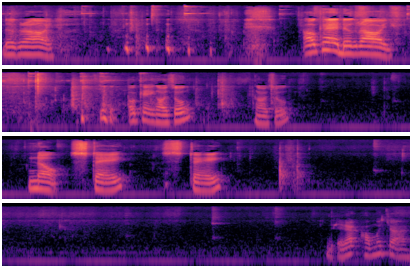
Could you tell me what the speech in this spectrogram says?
Được rồi. ok, được rồi. ok, ngồi xuống. Ngồi xuống. No, stay. Stay. để đó, không có cho ăn.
